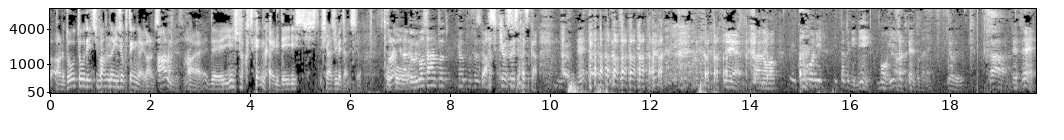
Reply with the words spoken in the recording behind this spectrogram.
あの道東で一番の飲食店街があるんですよ。あるんですね。はい。で飲食店街に出入りしし始めたんですよ。それってなんか宇野さんと共通するとあ共通してますか？え？いやいやあの高校に行った時にもう飲食店とかね夜出て、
